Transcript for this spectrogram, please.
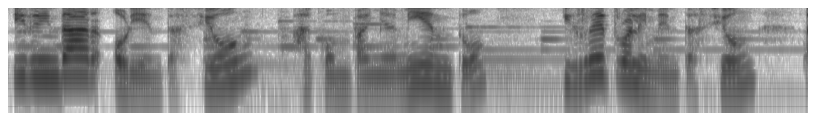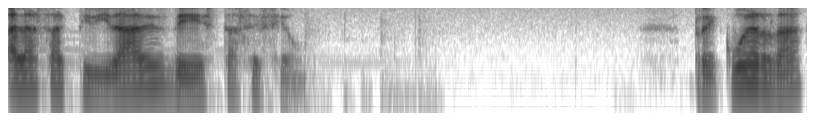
y brindar orientación, acompañamiento y retroalimentación a las actividades de esta sesión. Recuerda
